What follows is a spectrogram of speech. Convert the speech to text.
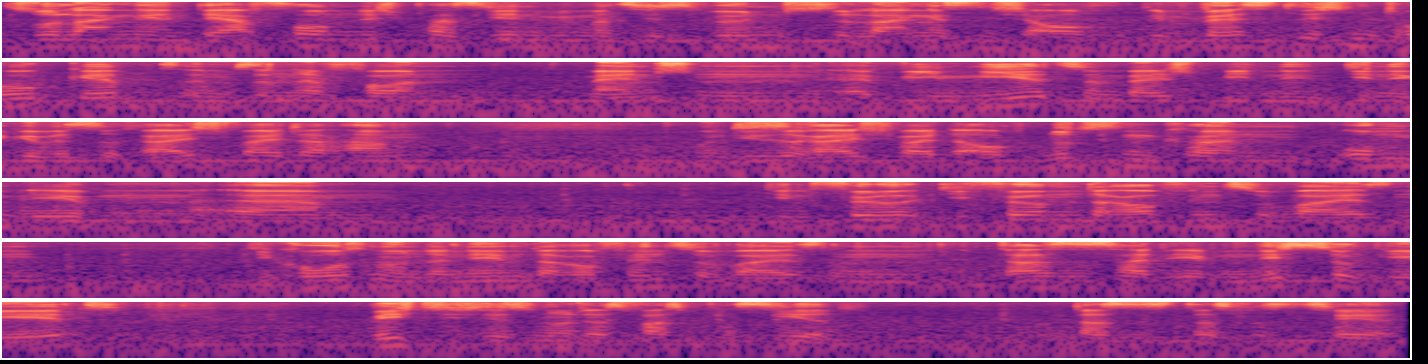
so lange in der Form nicht passieren, wie man es sich wünscht, solange es nicht auch den westlichen Druck gibt, im Sinne von Menschen äh, wie mir zum Beispiel, die eine gewisse Reichweite haben und diese Reichweite auch nutzen können, um eben ähm, den die Firmen darauf hinzuweisen, die großen Unternehmen darauf hinzuweisen, dass es halt eben nicht so geht. Wichtig ist nur, dass was passiert. Und das ist das, was zählt.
